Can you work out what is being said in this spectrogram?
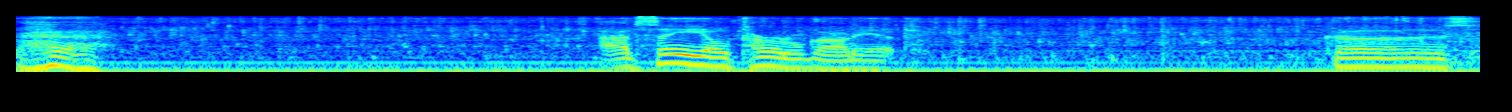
I'd say old turtle got it. Because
